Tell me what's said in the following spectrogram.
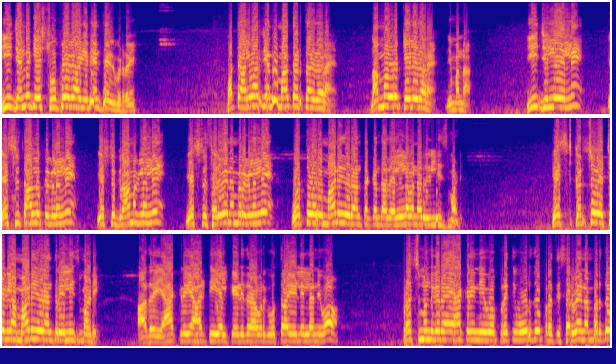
ಈ ಜನರಿಗೆ ಎಷ್ಟು ಉಪಯೋಗ ಆಗಿದೆ ಅಂತ ಹೇಳ್ಬಿಡ್ರಿ. ಮತ್ತೆ ಹಲವಾರು ಜನರು ಮಾತಾಡ್ತಾ ಇದ್ದಾರೆ. ನಮ್ಮವರು ಕೇಳಿದ್ದಾರೆ ನಿಮ್ಮನ್ನ. ಈ ಜಿಲ್ಲೆಯಲ್ಲಿ ಎಷ್ಟು ತಾಲೂಕುಗಳಲ್ಲಿ, ಎಷ್ಟು ಗ್ರಾಮಗಳಲ್ಲಿ ಎಷ್ಟು ಸರ್ವೆ ನಂಬರ್ಗಳಲ್ಲಿ ಒತ್ತುವರಿ ಮಾಡಿದ್ದೀರಾ ಅಂತಕ್ಕಂಥದ್ದು ಎಲ್ಲವನ್ನ ರಿಲೀಸ್ ಮಾಡಿ. ಎಷ್ಟು ಖರ್ಚು ವೆಚ್ಚಗಳ ಮಾಡಿದ್ದೀರಾ ಅಂತ ರಿಲೀಸ್ ಮಾಡಿ. ಆದರೆ ಯಾಕ್ರಿ ಆರ್ ಟಿ ಎಲ್ ಕೇಳಿದ್ರೆ ಅವ್ರಿಗೆ ಉತ್ತರ ಹೇಳಿಲ್ಲ ನೀವು? ಪ್ರೆಸ್ ಮುಂದ್ಗಡೆ ಯಾಕ್ರಿ ನೀವು ಪ್ರತಿ ಊರ್ದು, ಪ್ರತಿ ಸರ್ವೆ ನಂಬರ್ದು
